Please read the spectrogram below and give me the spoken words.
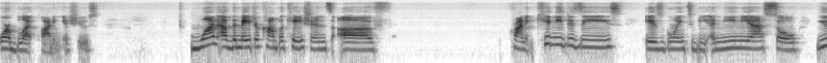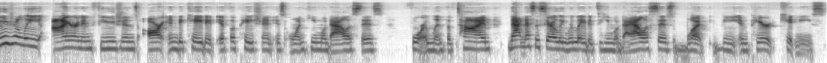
or blood clotting issues. One of the major complications of chronic kidney disease is going to be anemia. So Usually, iron infusions are indicated if a patient is on hemodialysis for a length of time, not necessarily related to hemodialysis, but the impaired kidneys.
